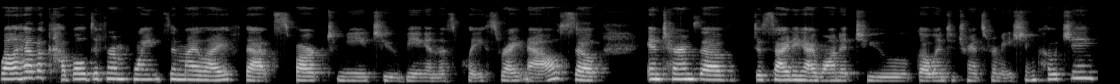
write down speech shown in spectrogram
well i have a couple different points in my life that sparked me to being in this place right now. So in terms of deciding i wanted to go into transformation coaching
